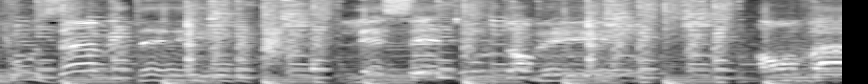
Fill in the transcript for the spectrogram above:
vous inviter. Laissez tout tomber, on va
